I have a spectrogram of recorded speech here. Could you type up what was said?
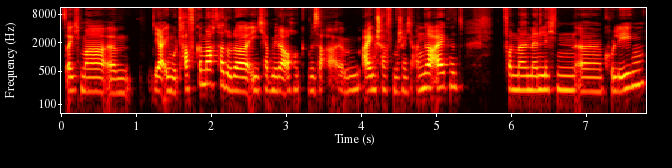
sag ich mal, ähm, ja, irgendwo tough gemacht hat oder ich habe mir da auch gewisse ähm, Eigenschaften wahrscheinlich angeeignet von meinen männlichen äh, Kollegen.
